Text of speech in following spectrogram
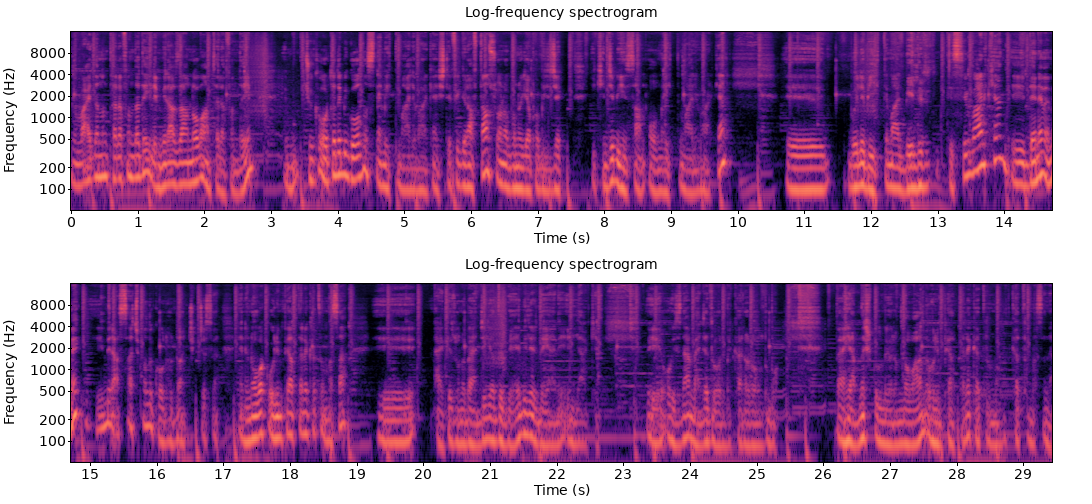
Vayda'nın tarafında değilim. Biraz daha Nova'nın tarafındayım. Çünkü ortada bir Golden Slam ihtimali varken işte Graf'tan sonra bunu yapabilecek ikinci bir insan olma ihtimali varken e, böyle bir ihtimal belirtisi varken e, denememek e, biraz saçmalık olurdu açıkçası. Yani Novak olimpiyatlara katılmasa e, herkes onu bence yadırgayabilirdi yani illaki. E, o yüzden bence doğru bir karar oldu bu. Ben yanlış bulmuyorum Novak'ın olimpiyatlara katılma, katılmasını.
